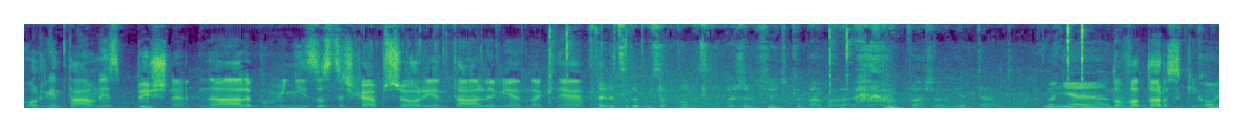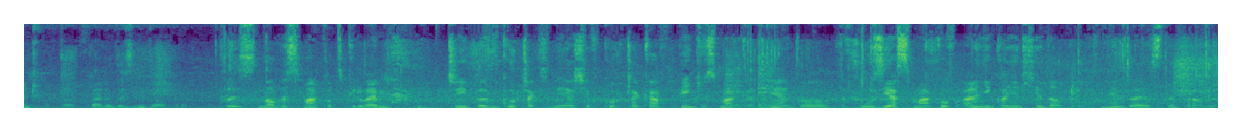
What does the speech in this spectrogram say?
orientalny jest pyszne, no ale powinni zostać chyba przy orientalnym jednak, nie? Stary, co to był za pomysł w ogóle, żeby wziąć kebaba w barze orientalnym? No nie, Nowatorski. kończmy to, stary, to jest niedobre. To jest nowy smak odkryłem, czyli ten kurczak zmienia się w kurczaka w pięciu smakach, nie? To fuzja smaków, ale niekoniecznie dobrych, nie? To jest ten problem.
